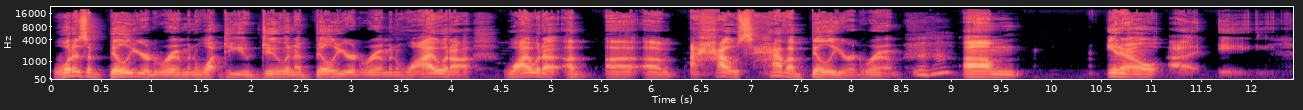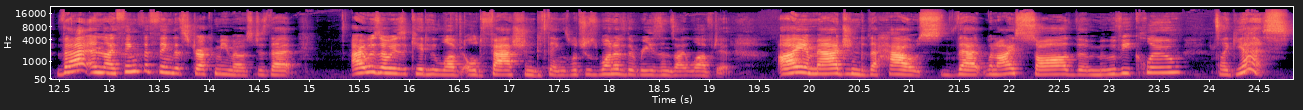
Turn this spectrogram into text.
What is a billiard room and what do you do in a billiard room and why would a why would a a, a, a, house have a billiard room? Mm-hmm. Um, you know, uh, That and I think the thing that struck me most is that I was always a kid who loved old fashioned things, which was one of the reasons I loved it. I imagined the house that when I saw the movie Clue, it's like, yes,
